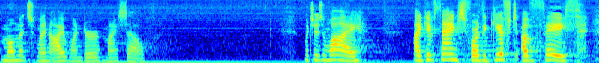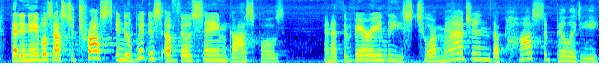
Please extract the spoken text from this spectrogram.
moments when I wonder myself which is why I give thanks for the gift of faith that enables us to trust in the witness of those same gospels, and at the very least, to imagine the possibility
